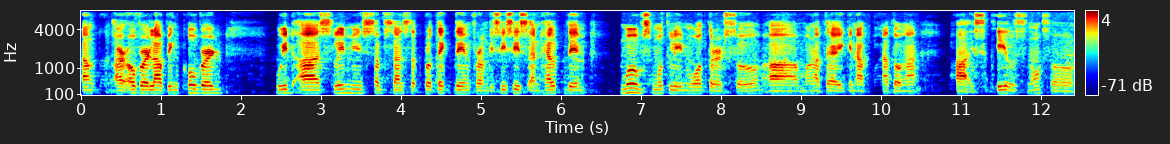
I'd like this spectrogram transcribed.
lungs that are overlapping covered with a slimy substance that protect them from diseases and help them move smoothly in water. So, uh, tayo ginagawa na to nga uh, scales, no? So,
